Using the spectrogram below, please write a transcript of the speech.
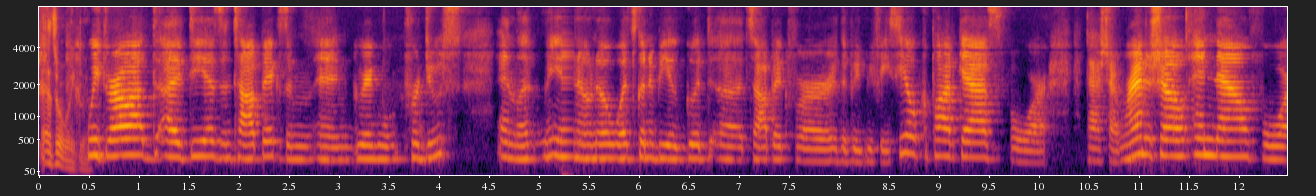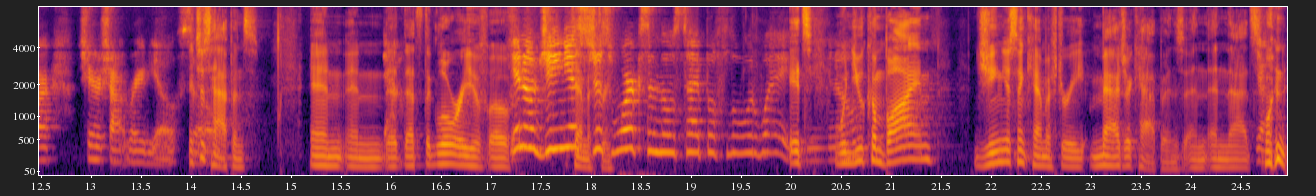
That's what we do. We throw out ideas and topics, and and Greg will produce and let me you know know what's going to be a good uh, topic for the Babyface Heel podcast, for hashtag Miranda Show, and now for Chair Shot Radio. It just happens, and and that- that's the glory of, of You know, genius chemistry. just works in those type of fluid ways. it's you when you combine genius and chemistry, magic happens, and and that's yeah. when.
